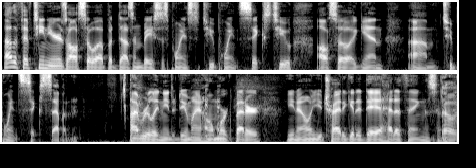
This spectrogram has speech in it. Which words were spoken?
Uh, the 15 years also up a dozen basis points to 2.62. Also, again, um, 2.67. I really need to do my homework better. You know, you try to get a day ahead of things. and- Oh,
